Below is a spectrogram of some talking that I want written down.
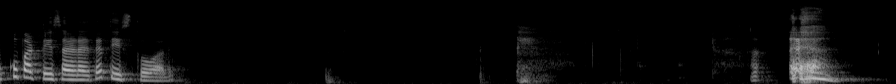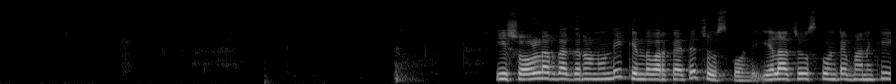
ఉక్కు పట్టి సైడ్ అయితే తీసుకోవాలి. ఈ షోల్డర్ దగ్గర నుండి కింద వరకు అయితే చూసుకోండి. ఇలా చూసుకుంటే మనకి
